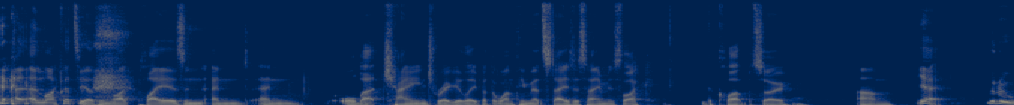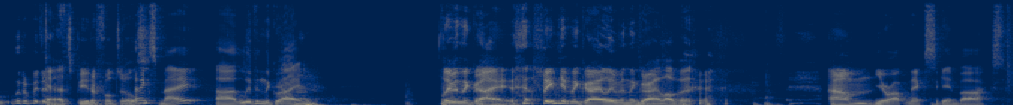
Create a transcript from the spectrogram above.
and, like that's the other thing like players and and and all that change regularly but the one thing that stays the same is like the club so um yeah little little bit yeah, of that's beautiful, Jules. thanks mate uh live in the grey Hmm. Live in the grey. Think in the grey. Live in the grey. Love it. Um, you're up next again barks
